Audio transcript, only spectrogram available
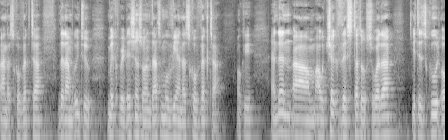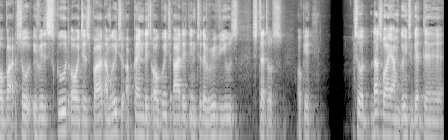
underscore vector. Then I'm going to make predictions on that movie underscore vector okay? And then um, I'll check the status whether it is good or bad. So if it is good or it is bad I'm going to append it or going to add it into the reviews status. Okay? So that's why I'm going to get the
